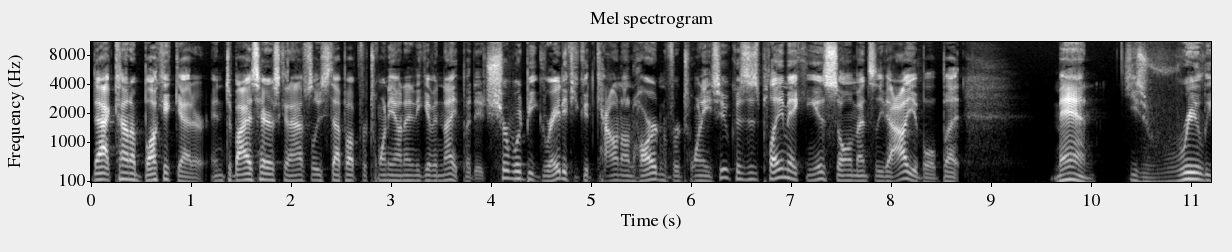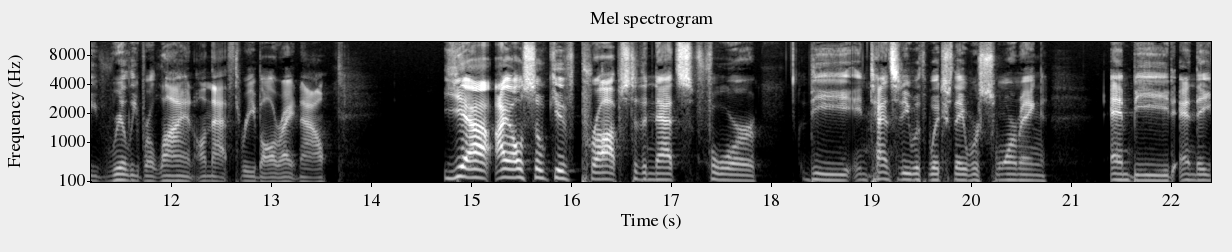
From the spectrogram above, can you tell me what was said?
that kind of bucket getter. And Tobias Harris can absolutely step up for 20 on any given night, but it sure would be great if you could count on Harden for 22 because his playmaking is so immensely valuable. But man, he's really, really reliant on that three ball right now. Yeah, I also give props to the Nets for the intensity with which they were swarming Embiid, and they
